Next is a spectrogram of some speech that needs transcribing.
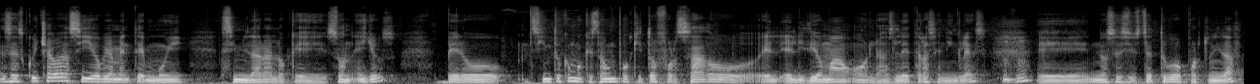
se escuchaba así, obviamente, muy similar a lo que son ellos, pero siento como que estaba un poquito forzado el, idioma o las letras en inglés. Eh, no sé si usted tuvo oportunidad,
